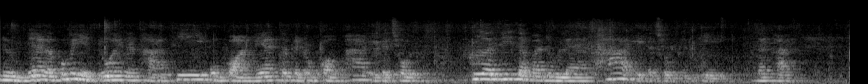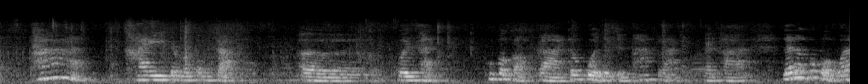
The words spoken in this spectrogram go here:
หนึ่งเนี่ยเราก็ไม่เห็นด้วยนะคะที่องค์กรเนี่ยจะเป็นองค์กรภาคเอกชน เพื่อที่จะมาดูแลภาคเอกชนเองนะคะถ้าใครจะมากำกับบริษัทผู้ประกอบการก็ควรจะเป็นภาครัฐนะคะ แล้วเราก็บอกว่า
